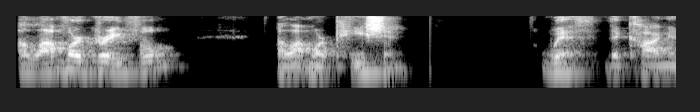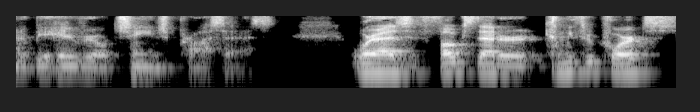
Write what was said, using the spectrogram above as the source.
a lot more grateful, a lot more patient with the cognitive behavioral change process. Whereas folks that are coming through courts,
